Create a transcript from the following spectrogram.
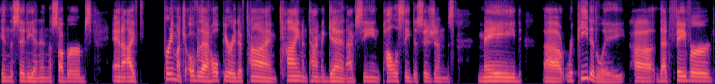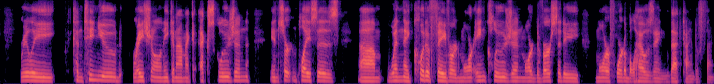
in the city and in the suburbs. And I've pretty much over that whole period of time, time and time again, I've seen policy decisions made uh, repeatedly uh, that favored really continued racial and economic exclusion in certain places um, when they could have favored more inclusion, more diversity, more affordable housing, that kind of thing.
